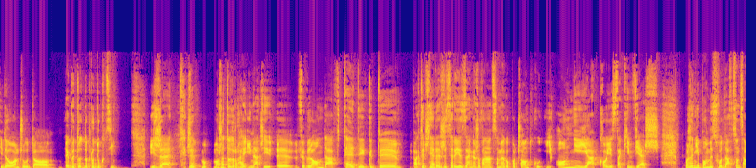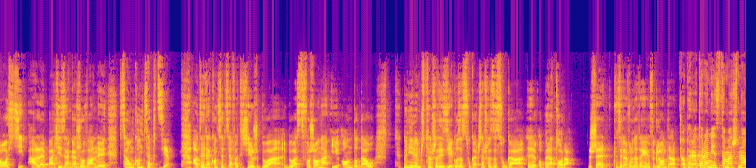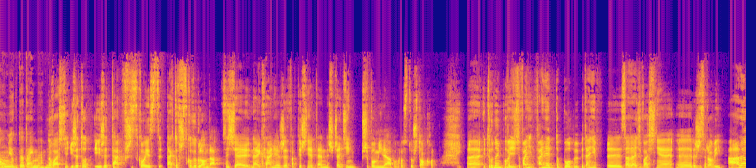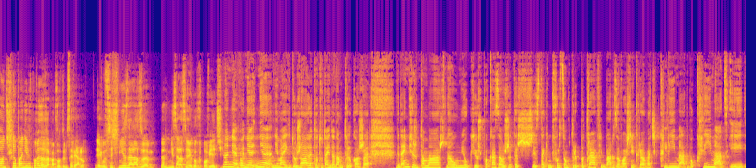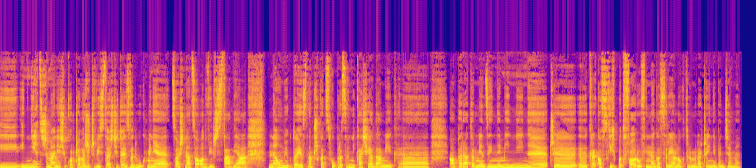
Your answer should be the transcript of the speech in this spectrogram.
i dołączył do, jakby do, do produkcji. I że, że może to trochę inaczej y, wygląda wtedy, gdy faktycznie reżyser jest zaangażowany od samego początku i on niejako jest takim, wiesz, może nie pomysłodawcą całości, ale bardziej zaangażowany w całą koncepcję. A tutaj ta koncepcja faktycznie już była, była stworzona i on dodał, no nie wiem, czy to na przykład jest jego zasługa, czy na przykład zasługa y, operatora że ten serial wygląda tak, jak wygląda. Operatorem jest Tomasz Naumiuk, dodajmy. No właśnie, i że, to, i że tak wszystko jest, tak to wszystko wygląda, w sensie na ekranie, że faktycznie ten Szczecin przypomina po prostu Sztokholm. E, I trudno mi powiedzieć, fajnie, fajne to byłoby pytanie e, zadać właśnie e, reżyserowi, ale on się chyba nie wypowiada za bardzo o tym serialu. Jakby w sensie nie znalazłem, no, nie znalazłem jego wypowiedzi. No nie, bo nie, nie, nie ma ich dużo, ale to tutaj dodam tylko, że wydaje mi się, że Tomasz Naumiuk już pokazał, że też jest takim twórcą, który potrafi bardzo właśnie kreować klimat, bo klimat i, i, i nie trzymanie się kurczowe rzeczywistości to jest według mnie coś, na co Odwilż stawia. Naumiuk to jest na przykład współpracownik Kasi Adamik, e, operator między innymi Niny czy y, Krakowskich Potworów, innego serialu, o którym raczej nie będziemy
